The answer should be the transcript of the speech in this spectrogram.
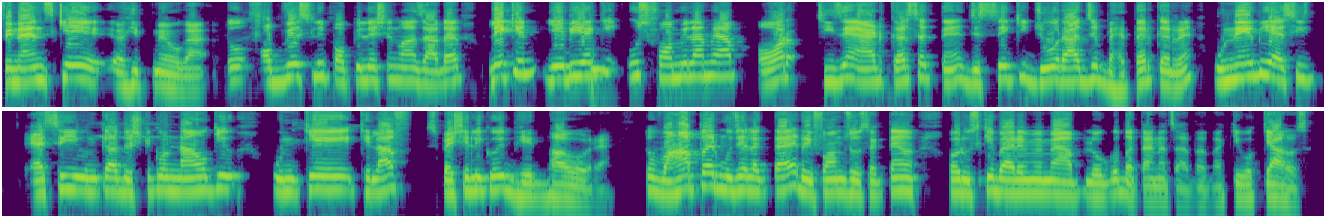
फिनेंस के हित में होगा। तो ऑब्वियसली पॉपुलेशन वहाँ ज़्यादा है। लेकिन ये भी है कि उस फॉर्मूला में आप और चीज़ें ऐड कर सकते हैं जिससे कि जो राज्य बेहतर कर रहे हैं उन्हें भी ऐसी ऐसी उनका दृष्टिकोण ना हो कि उनके खिलाफ स्पेशली कोई भेदभाव हो रहा है। तो वहाँ पर मुझे लगता है रिफॉर्म्स हो सकते हैं और उसके बारे में मैं आप लोगों को बताना चाहता था कि वो क्या हो सकता है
